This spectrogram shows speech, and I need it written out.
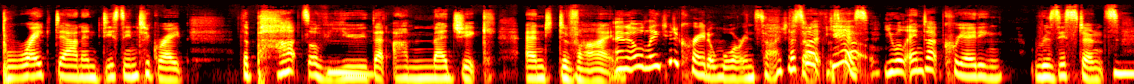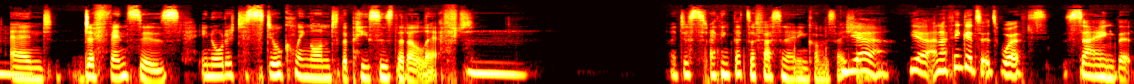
break down and disintegrate the parts of you mm. that are magic and divine. And it will lead you to create a war inside That's yourself. what, as yes, well. you will end up creating resistance mm. and defenses in order to still cling on to the pieces that are left. I just, I think that's a fascinating conversation. Yeah, yeah, and I think it's it's worth saying that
